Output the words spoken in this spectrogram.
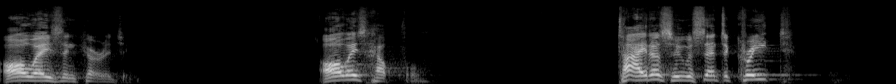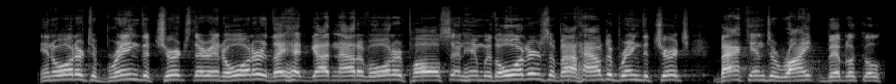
always encouraging, always helpful. Titus, who was sent to Crete in order to bring the church there in order, they had gotten out of order. Paul sent him with orders about how to bring the church back into right biblical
